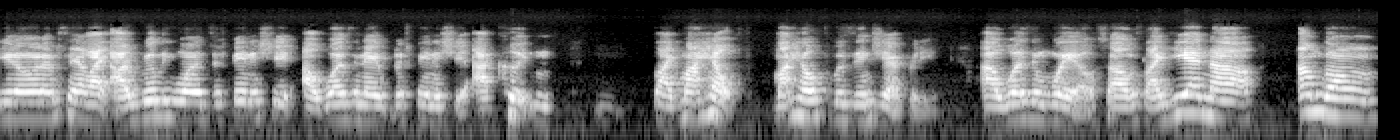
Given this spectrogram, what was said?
You know what I'm saying? Like I really wanted to finish it. I wasn't able to finish it. I couldn't like my health. My health was in jeopardy. I wasn't well. So I was like, yeah, nah, I'm gonna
